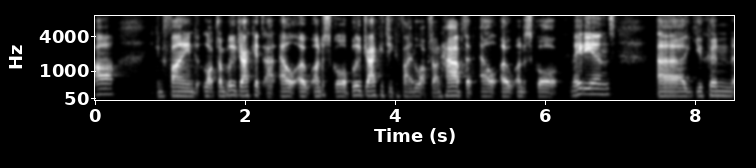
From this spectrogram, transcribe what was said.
R. You can find Locked On Blue Jackets at LO underscore Blue Jackets. You can find Locked On Habs at LO underscore Canadiens. Uh, you can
